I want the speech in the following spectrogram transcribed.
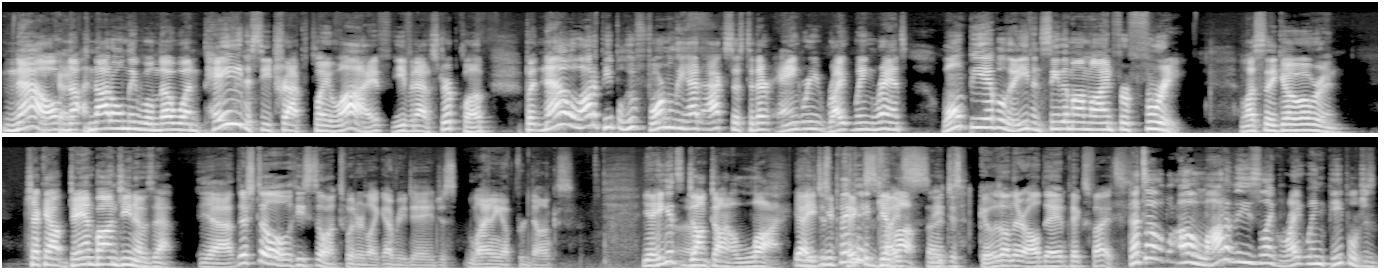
now, Okay. not, not only will no one pay to see Trapt play live, even at a strip club, but now a lot of people who formerly had access to their angry right wing rants won't be able to even see them online for free, unless they go over and check out Dan Bongino's app. Yeah, they're still he's still on Twitter like every day, just lining up for dunks. Yeah, he gets uh, dunked on a lot. Yeah, he just You'd think picks he'd give fights. up. He just goes on there all day and picks fights. That's a, a lot of these like right wing people just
